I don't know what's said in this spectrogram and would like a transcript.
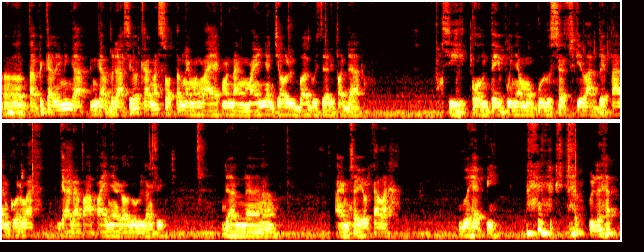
Uh, tapi kali ini nggak nggak berhasil karena Soton memang layak menang. Mainnya jauh lebih bagus daripada si Conte punya mau Kulusevski lah Betancourt lah. Nggak ada apa-apanya kalau gue bilang sih. Dan uh, ayam sayur kalah. Gue happy. Udah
